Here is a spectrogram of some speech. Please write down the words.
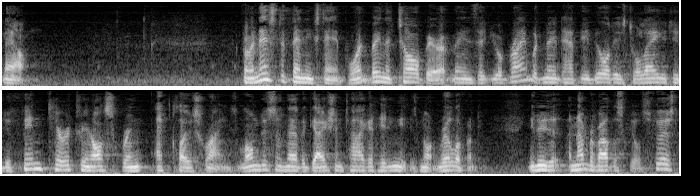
Now, from a nest defending standpoint, being the child bearer means that your brain would need to have the abilities to allow you to defend territory and offspring at close range. Long distance navigation, target hitting is not relevant. You need a, number of other skills. First,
